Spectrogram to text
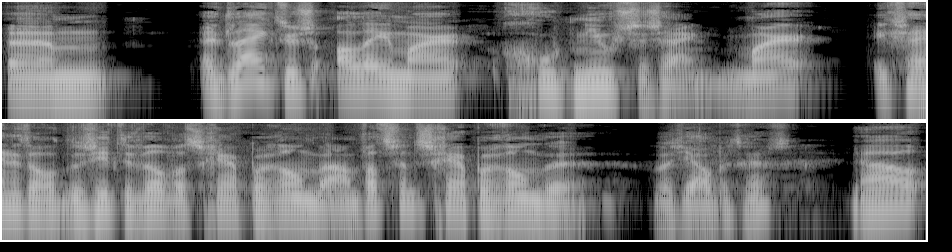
Um, het lijkt dus alleen maar goed nieuws te zijn. Maar Ik zei het al, er zitten wel wat scherpe randen aan. Wat zijn de scherpe randen wat jou betreft? Nou,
